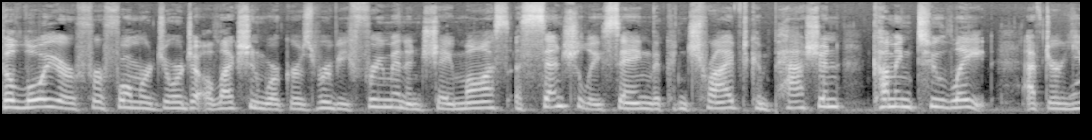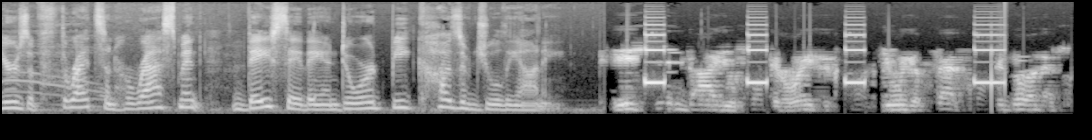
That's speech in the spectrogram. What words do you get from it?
The lawyer for former Georgia election workers Ruby Freeman and Shaye Moss essentially saying the contrived compassion coming too late after years of threats and harassment they say they endured because of Giuliani. You shouldn't die, you fucking racist. You and your fat fucking doing.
